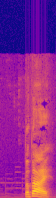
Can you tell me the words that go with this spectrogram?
Bye bye.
